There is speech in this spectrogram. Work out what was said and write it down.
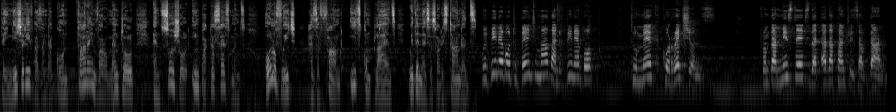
the initiative has undergone thorough environmental and social impact assessments, all of which has affirmed its compliance with the necessary standards. We've been able to benchmark and we've been able to make corrections from the mistakes that other countries have done.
